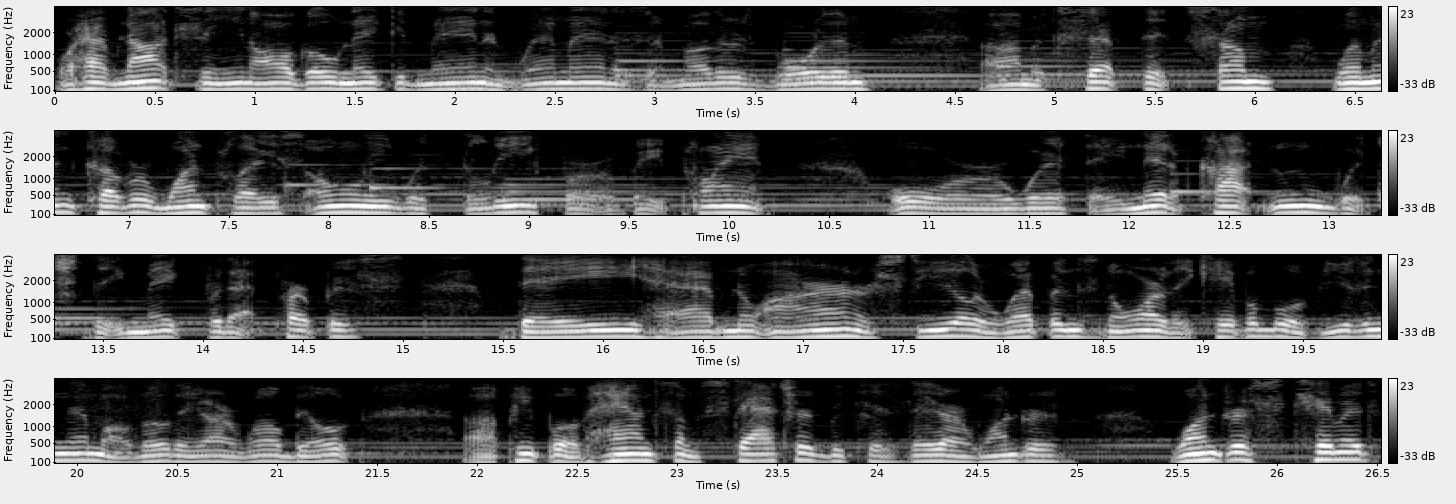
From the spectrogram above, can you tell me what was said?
or have not seen all go naked men and women as their mothers bore them, um, except that some women cover one place only with the leaf or of a plant or with a net of cotton which they make for that purpose. They have no iron or steel or weapons, nor are they capable of using them, although they are well built uh, people of handsome stature because they are wondrous, wondrous, timid.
